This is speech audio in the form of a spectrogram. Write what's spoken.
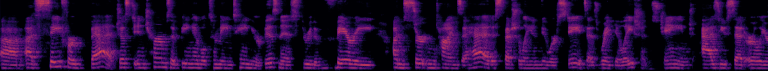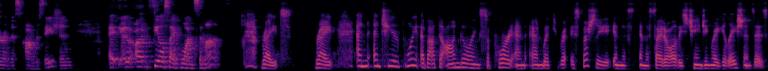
um, a safer bet just in terms of being able to maintain your business through the very uncertain times ahead, especially in newer states as regulations change. As you said earlier in this conversation, it, it feels like once a month. Right. Right. And and to your point about the ongoing support and and with re- especially in this in the sight of all these changing regulations is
